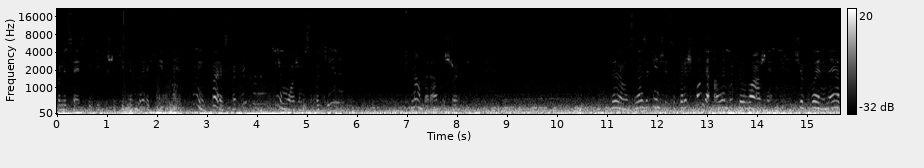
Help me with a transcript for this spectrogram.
поліцейський і пішохідний перехід. Ми їх перескакикали і можемо спокійно набирати швидкість. Дивимося, у нас закінчуються перешкоди, але будьте уважні, щоб ви не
